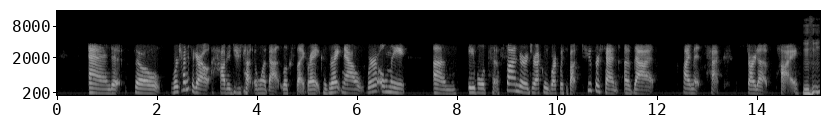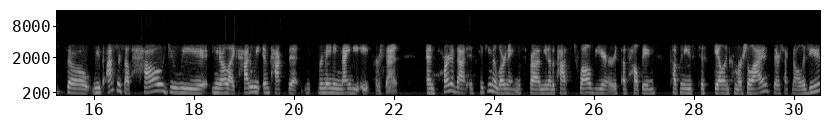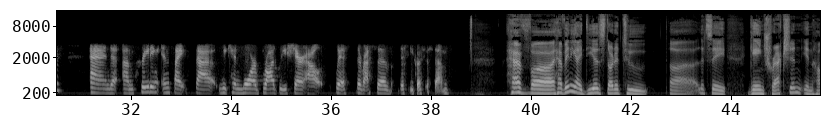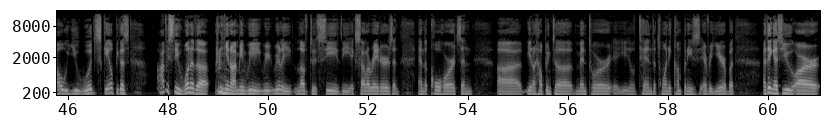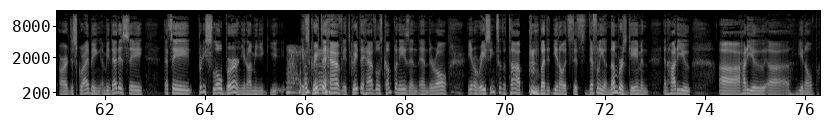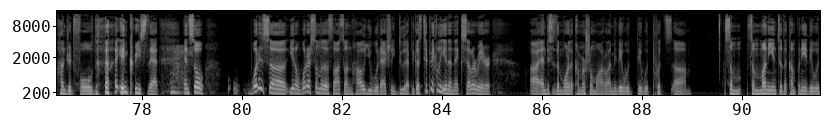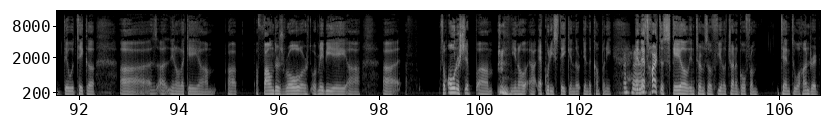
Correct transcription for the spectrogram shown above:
And so we're trying to figure out how to do that and what that looks like, right? Because right now we're only um, able to fund or directly work with about 2% of that climate tech startup pie. Mm-hmm. So we've asked ourselves, how do we, you know, like, how do we impact the remaining 98%? And part of that is taking the learnings from, you know, the past 12 years of helping companies to scale and commercialize their technologies and um, creating insights that we can more broadly share out with the rest of this ecosystem. Have uh, have any ideas started to, uh, let's say, gain traction in how you would scale? Because obviously, one of the you know, I mean, we, we really love to see the accelerators and and the cohorts and uh, you know helping to mentor you know ten to twenty companies every year, but I think as you are are describing, I mean that is a that's a pretty slow burn. You know, I mean, you, you, it's great to have it's great to have those companies, and, and they're all you know racing to the top. but it, you know, it's it's definitely a numbers game, and and how do you uh, how do you uh, you know hundredfold increase that? And so, what is uh you know what are some of the thoughts on how you would actually do that? Because typically in an accelerator, uh, and this is the more the commercial model. I mean, they would they would put um, some some money into the company. They would they would take a, uh, a you know like a um, a, founder's role or or maybe a uh, uh, some ownership, um, you know, uh, equity stake in the in the company, mm-hmm. and that's hard to scale in terms of you know trying to go from ten to hundred.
